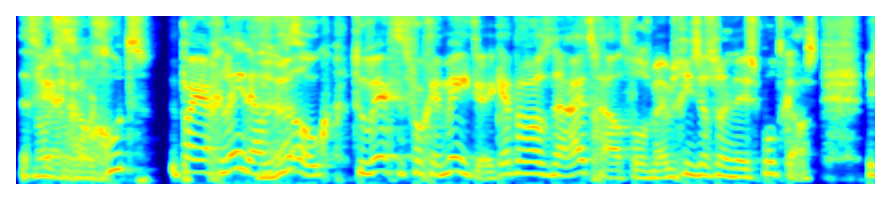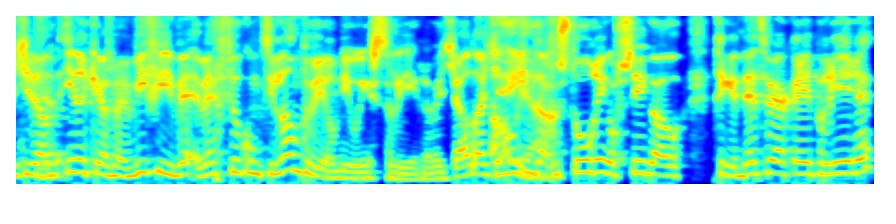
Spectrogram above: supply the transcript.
Dat werkt gewoon goed. Een paar jaar geleden had ik het ook. Toen werkte het voor geen meter. Ik heb er wel eens naar uitgehaald volgens mij. Misschien zelfs wel in deze podcast. Dat je dan Ja. iedere keer als mijn wifi we- wegviel, kon ik die lampen weer opnieuw installeren. Weet je wel? Dat had je Oh, één ja. dag een storing of Ziggo ging het netwerk repareren.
